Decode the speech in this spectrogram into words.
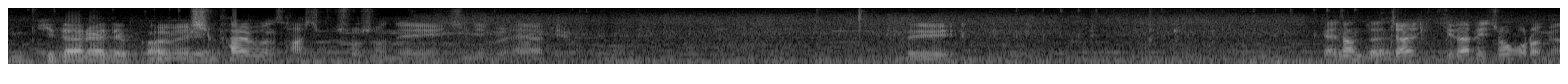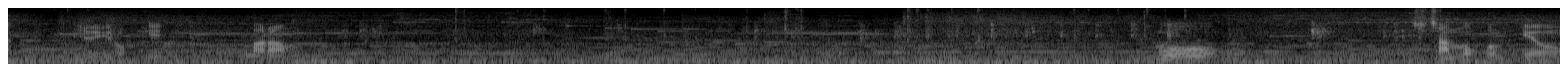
좀 기다려야 될 것 그러면 같아요. 18분 40초 전에 진입을 해야 돼요. 근데 일단 깼는데? 기다, 기다리죠 그러면 여유롭게 바람. 오, 저 잠못 볼게요.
